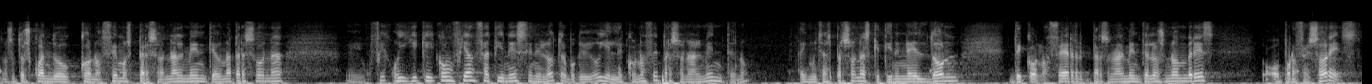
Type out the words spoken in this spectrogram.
Nosotros cuando conocemos personalmente a una persona, eh, oye, ¿qué, confianza tienes en el otro? Porque, oye, le conoce personalmente, ¿no? Hay muchas personas que tienen el don de conocer personalmente los nombres o profesores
